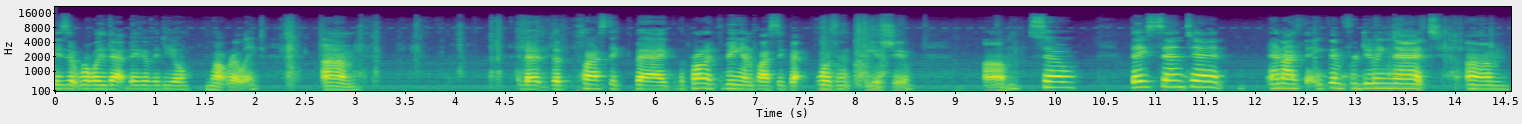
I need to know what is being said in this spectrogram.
is it really that big of a deal? Not really. Um, that the plastic bag, the product being in a plastic bag wasn't the issue. Um, so they sent it, and I thank them for doing that. Um,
